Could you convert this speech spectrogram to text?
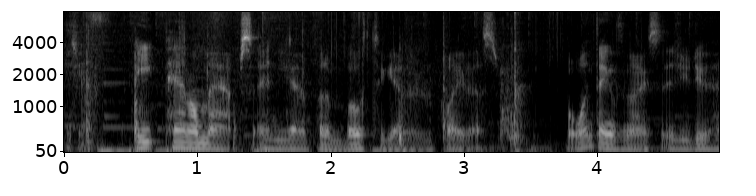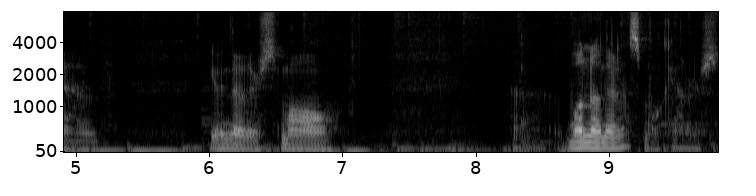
These are eight panel maps and you gotta put them both together to play this. But one thing that's nice is you do have, even though they're small, uh, well no, they're not small counters.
